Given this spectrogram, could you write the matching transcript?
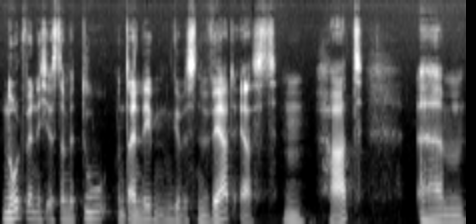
notwendig ist, damit du und dein Leben einen gewissen Wert erst Hm. hat, ähm,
